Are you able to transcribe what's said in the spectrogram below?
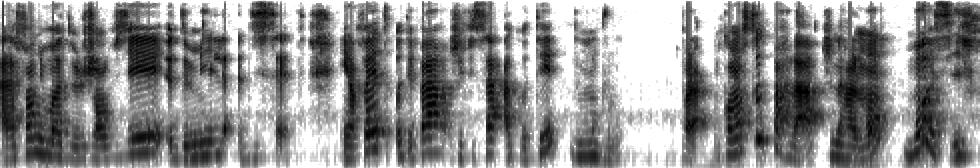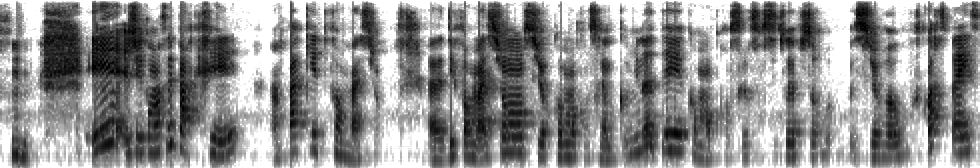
à la fin du mois de janvier 2017. Et en fait, au départ, j'ai fait ça à côté de mon boulot. Voilà, on commence tout par là, généralement, moi aussi. et j'ai commencé par créer un paquet de formations. Euh, des formations sur comment construire une communauté, comment construire son site web sur, sur euh, Squarespace,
